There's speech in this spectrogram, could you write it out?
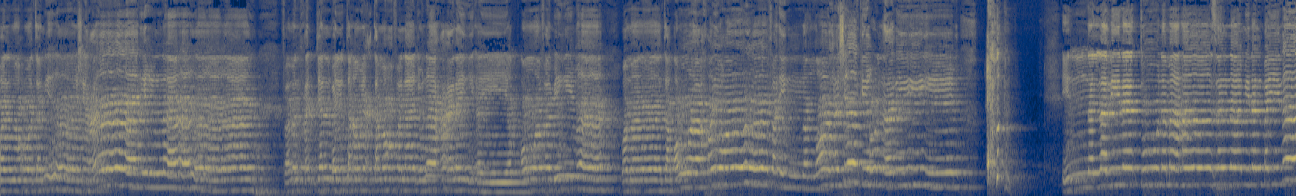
والمروة من شعائر الله. فمن حج البيت أو اعتمر فلا جناح عليه أن يطوف بهما. ومن تطوع خيرا فإن الله شاكر عليم. إن الذين يكتمون ما أنزلنا من البينات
